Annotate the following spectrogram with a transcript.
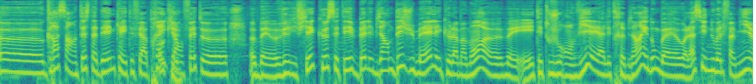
euh, grâce à un test ADN qui a été fait après, Ok. qui a en fait euh, euh, vérifié que c'était bel et bien des jumelles et que la maman euh, ben, était toujours en vie et allait très bien. Et donc ben, voilà, c'est une nouvelle famille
